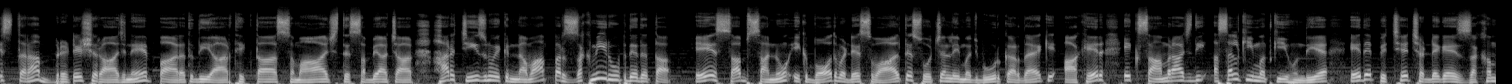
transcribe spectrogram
ਇਸ ਤਰ੍ਹਾਂ ਬ੍ਰਿਟਿਸ਼ ਰਾਜ ਨੇ ਭਾਰਤ ਦੀ ਆਰਥਿਕਤਾ, ਸਮਾਜ ਤੇ ਸੱਭਿਆਚਾਰ ਹਰ ਚੀਜ਼ ਨੂੰ ਇੱਕ ਨਵਾਂ ਪਰ ਜ਼ਖਮੀ ਰੂਪ ਦੇ ਦਿੱਤਾ। ਇਹ ਸਭ ਸਾਨੂੰ ਇੱਕ ਬਹੁਤ ਵੱਡੇ ਸਵਾਲ ਤੇ ਸੋਚਣ ਲਈ ਮਜਬੂਰ ਕਰਦਾ ਹੈ ਕਿ ਆਖਿਰ ਇੱਕ ਸਾਮਰਾਜ ਦੀ ਅਸਲ ਕੀਮਤ ਕੀ ਹੁੰਦੀ ਹੈ? ਇਹਦੇ ਪਿੱਛੇ ਛੱਡੇ ਗਏ ਜ਼ਖਮ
